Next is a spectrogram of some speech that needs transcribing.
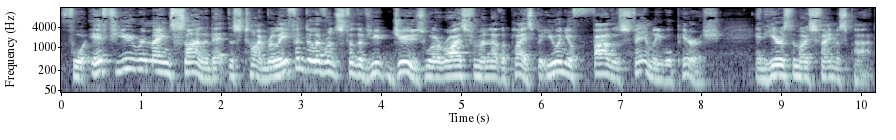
For if you remain silent at this time, relief and deliverance for the Jews will arise from another place, but you and your father's family will perish. And here is the most famous part.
